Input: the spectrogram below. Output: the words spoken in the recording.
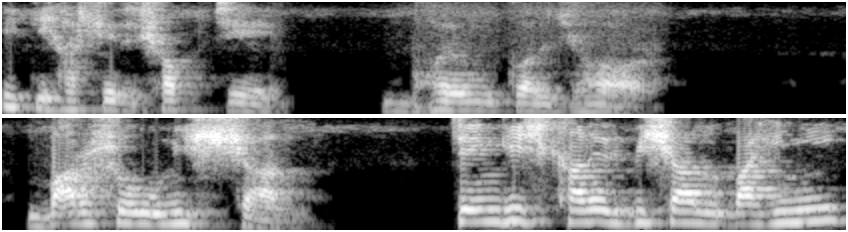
ইতিহাসের সবচেয়ে ভয়ঙ্কর ঝড়। বারোশো উনিশ সাল চেঙ্গিস খানের বিশাল বাহিনী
